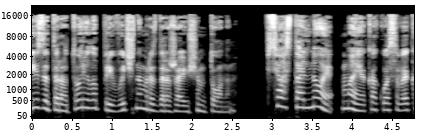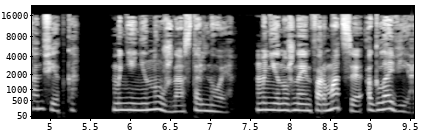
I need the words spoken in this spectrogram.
и затараторила привычным раздражающим тоном. «Все остальное — моя кокосовая конфетка. Мне не нужно остальное. Мне нужна информация о главе,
